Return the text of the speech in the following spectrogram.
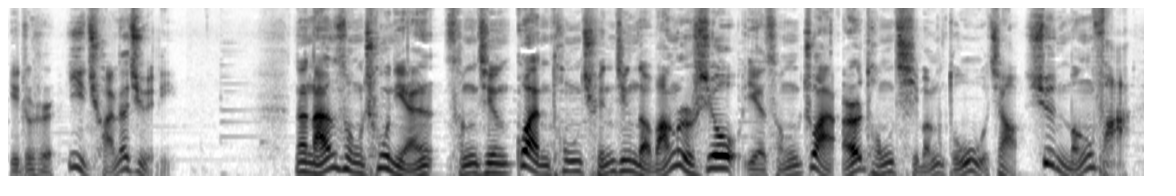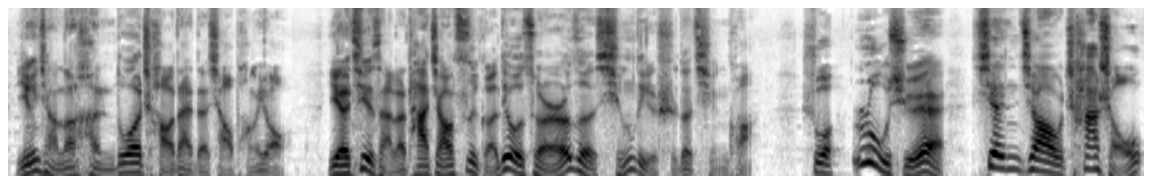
也就是一拳的距离。那南宋初年，曾经贯通群经的王日修也曾撰儿童启蒙读物，叫《训蒙法》，影响了很多朝代的小朋友，也记载了他教自个六岁儿子行礼时的情况。说入学先教插手，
